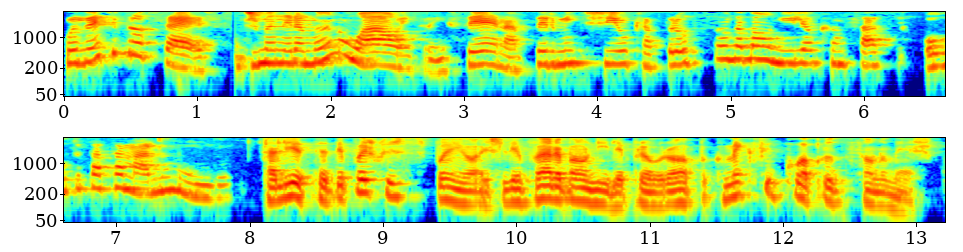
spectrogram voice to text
Quando esse processo, de maneira manual, entrou em cena, permitiu que a produção da baunilha alcançasse outro patamar no mundo. Talita, depois que os espanhóis levaram a baunilha para a Europa, como é que ficou a produção no México?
